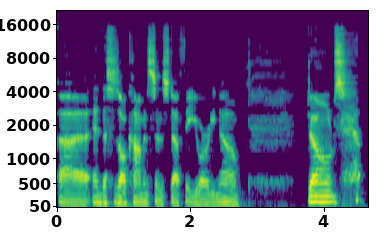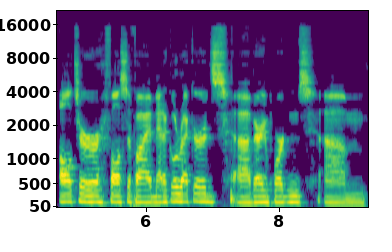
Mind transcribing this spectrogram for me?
uh, and this is all common sense stuff that you already know. Don't alter, falsify medical records. Uh, very important. Um,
